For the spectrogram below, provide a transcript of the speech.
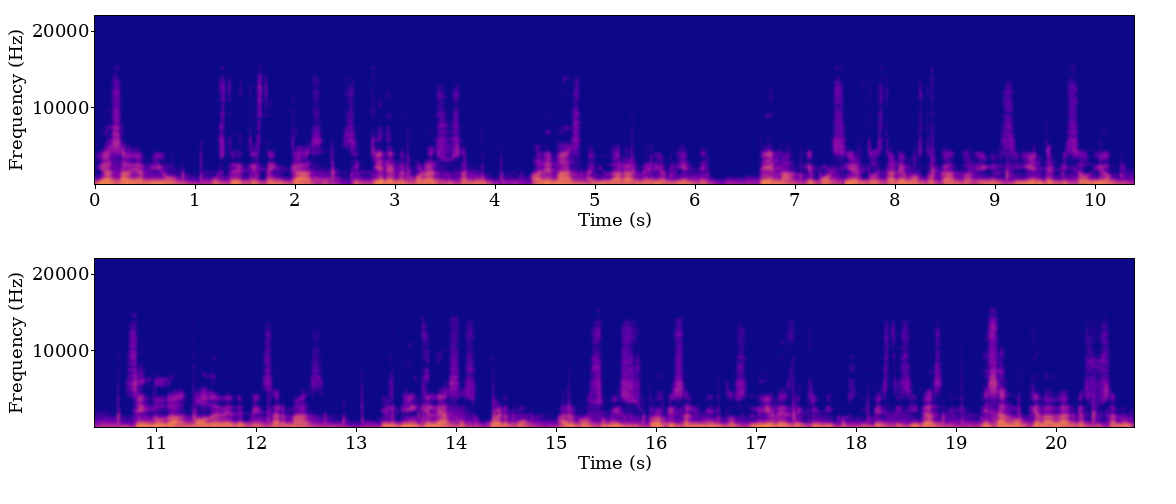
Ya sabe amigo, usted que está en casa, si quiere mejorar su salud, además ayudar al medio ambiente, tema que por cierto estaremos tocando en el siguiente episodio, sin duda no debe de pensar más. El bien que le hace a su cuerpo al consumir sus propios alimentos libres de químicos y pesticidas es algo que a la larga su salud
